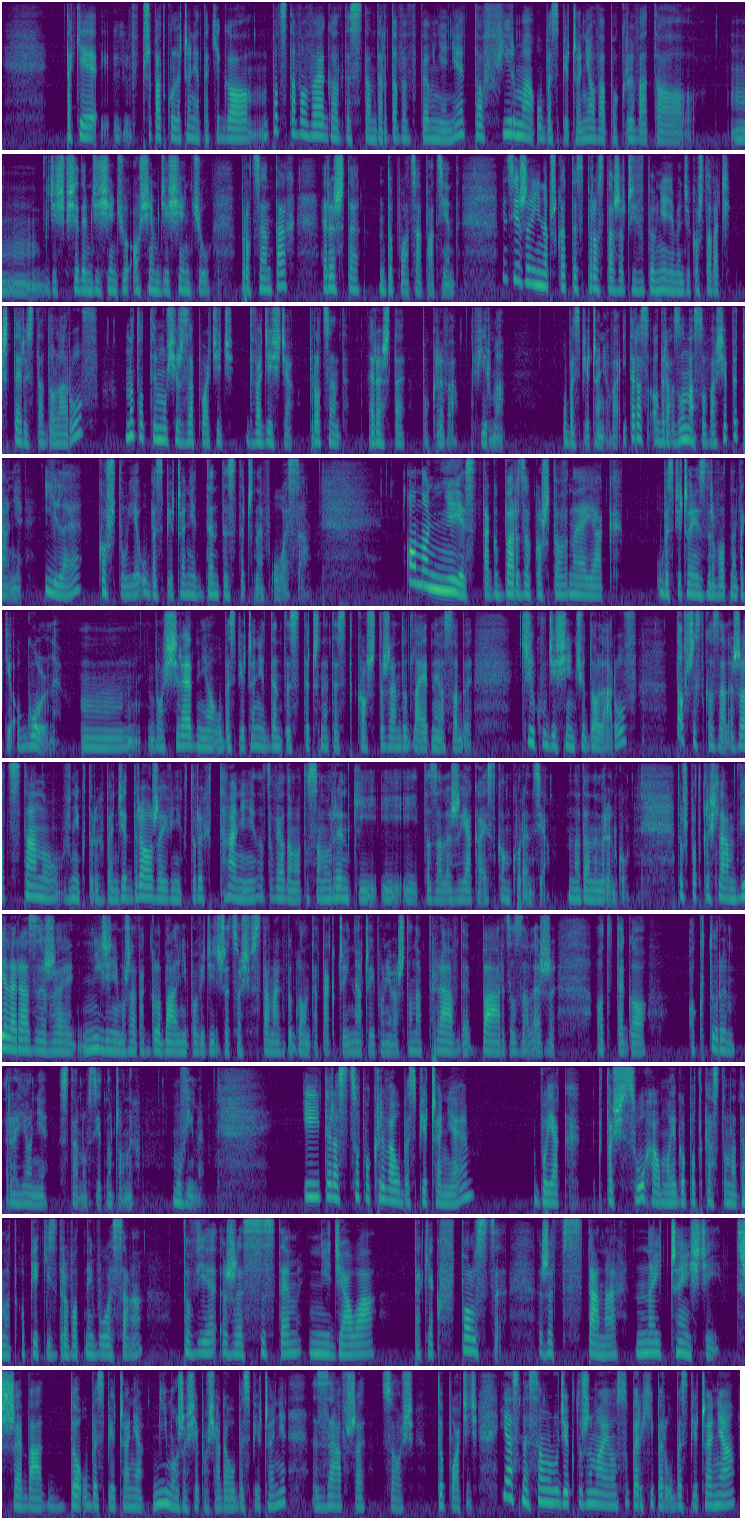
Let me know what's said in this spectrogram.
takie, w przypadku leczenia takiego podstawowego, to jest standardowe wypełnienie, to firma ubezpieczeniowa pokrywa to mm, gdzieś w 70-80%, resztę dopłaca pacjent. Więc jeżeli na przykład to jest prosta rzecz i wypełnienie będzie kosztować 400 dolarów, no to ty musisz zapłacić 20%, resztę pokrywa firma ubezpieczeniowa. I teraz od razu nasuwa się pytanie, ile kosztuje ubezpieczenie dentystyczne w USA? Ono nie jest tak bardzo kosztowne jak ubezpieczenie zdrowotne takie ogólne, mm, bo średnio ubezpieczenie dentystyczne to jest koszt rzędu dla jednej osoby kilkudziesięciu dolarów, to wszystko zależy od stanu. W niektórych będzie drożej, w niektórych taniej. No to wiadomo, to są rynki i, i to zależy, jaka jest konkurencja na danym rynku. To już podkreślałam wiele razy, że nigdzie nie można tak globalnie powiedzieć, że coś w Stanach wygląda tak czy inaczej, ponieważ to naprawdę bardzo zależy od tego, o którym rejonie Stanów Zjednoczonych mówimy. I teraz, co pokrywa ubezpieczenie? Bo jak ktoś słuchał mojego podcastu na temat opieki zdrowotnej w USA, to wie, że system nie działa tak jak w Polsce, że w Stanach najczęściej trzeba do ubezpieczenia, mimo że się posiada ubezpieczenie, zawsze coś dopłacić. Jasne, są ludzie, którzy mają super, hiper ubezpieczenia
